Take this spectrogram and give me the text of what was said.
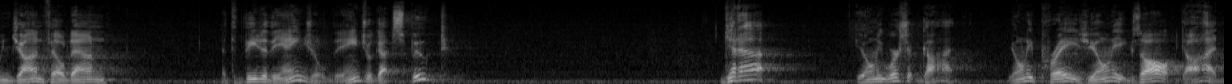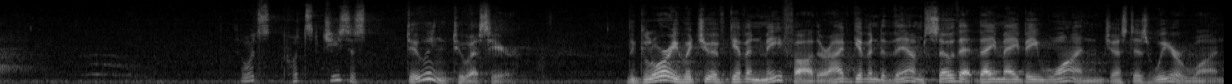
When John fell down at the feet of the angel, the angel got spooked. Get up. You only worship God. You only praise. You only exalt God. So, what's, what's Jesus doing to us here? The glory which you have given me, Father, I've given to them so that they may be one, just as we are one.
